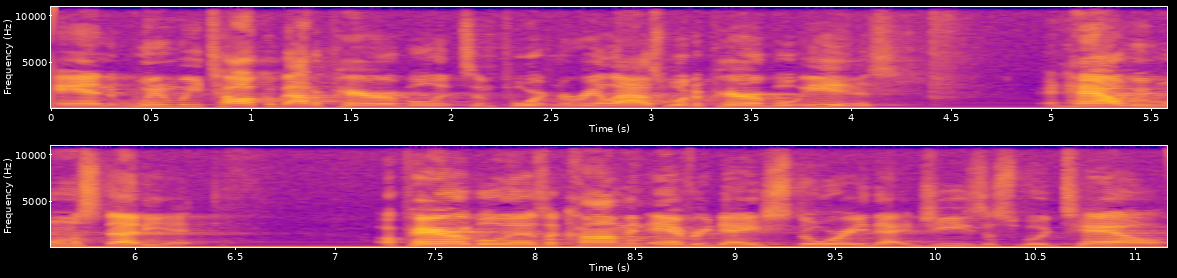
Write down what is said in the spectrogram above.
And when we talk about a parable, it's important to realize what a parable is and how we want to study it. A parable is a common everyday story that Jesus would tell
